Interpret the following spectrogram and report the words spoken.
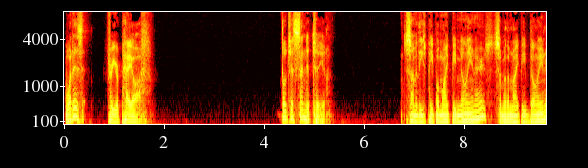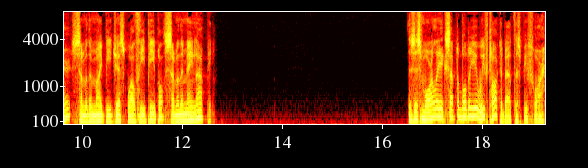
what is it, for your payoff. They'll just send it to you. Some of these people might be millionaires. Some of them might be billionaires. Some of them might be just wealthy people. Some of them may not be. Is this morally acceptable to you? We've talked about this before.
